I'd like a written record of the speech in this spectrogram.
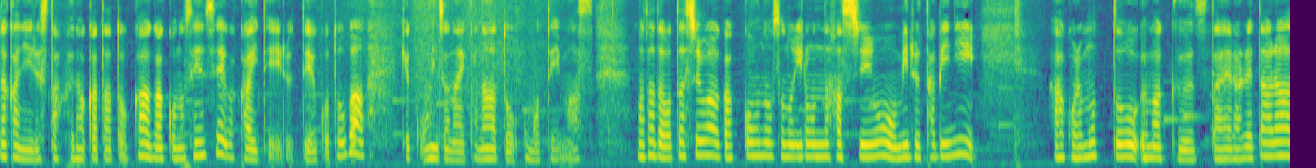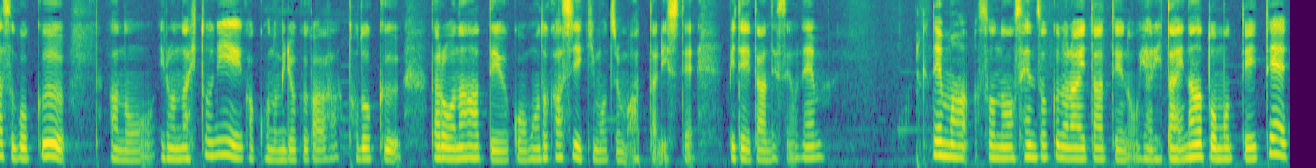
中にいるスタッフの方とか学校の先生が書いているっていうことが結構多いんじゃないかなと思っています、まあ、ただ私は学校のそのいろんな発信を見るたびにあこれもっとうまく伝えられたらすごくあのいろんな人に学校の魅力が届くだろうなっていうこうもどかしい気持ちもあったりして見ていたんですよね。でまあその専属のライターっていうのをやりたいなと思っていて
